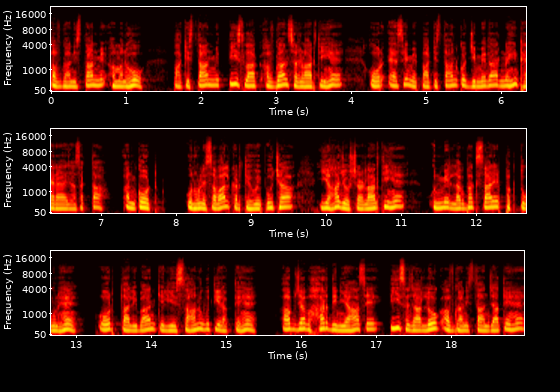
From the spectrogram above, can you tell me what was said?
अफ़गानिस्तान में अमन हो। पाकिस्तान में तीस लाख अफगान शरणार्थी हैं और ऐसे में पाकिस्तान को जिम्मेदार नहीं ठहराया जा सकता। अनकोट। उन्होंने सवाल करते हुए पूछा, यहाँ जो शरणार्थी हैं, उनमें लगभग सारे पख्तून हैं और तालिबान के लिए सहानुभूति रखते हैं। अब जब हर दिन यहाँ से तीस हज़ार लोग अफ़गानिस्तान जाते हैं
